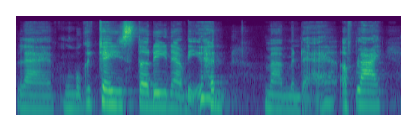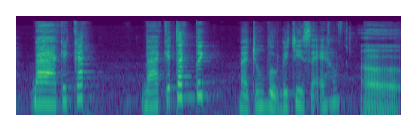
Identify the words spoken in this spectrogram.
là một cái case study nào điển hình mà mình đã apply ba cái cách ba cái tactic mà Trung vừa mới chia sẻ không? Ờ,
